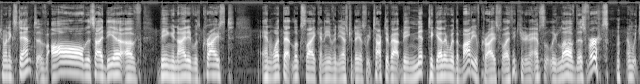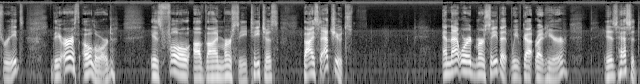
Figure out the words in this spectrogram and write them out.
to an extent of all this idea of being united with Christ and what that looks like. And even yesterday, as we talked about being knit together with the body of Christ, well, I think you're going to absolutely love this verse, which reads, The earth, O Lord, is full of thy mercy. Teach us thy statutes. And that word mercy that we've got right here is Hesed.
